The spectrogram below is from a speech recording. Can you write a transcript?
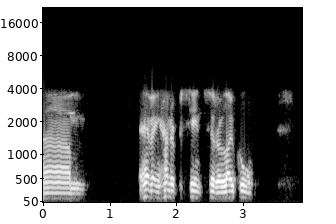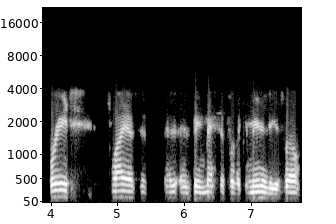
um, having 100% sort of local bred players has, has been massive for the community as well.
